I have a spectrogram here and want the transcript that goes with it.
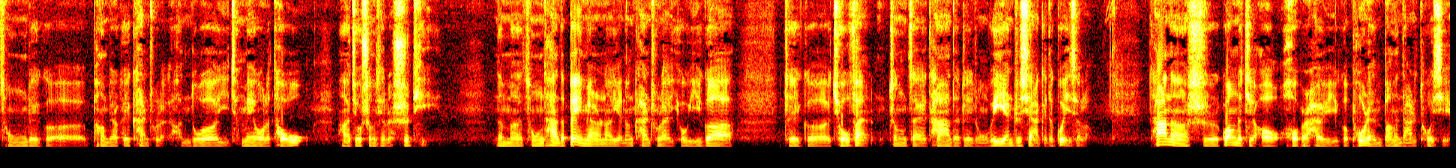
从这个旁边可以看出来，很多已经没有了头，啊，就剩下了尸体。那么从它的背面呢，也能看出来有一个这个囚犯正在他的这种威严之下给他跪下了。他呢是光着脚，后边还有一个仆人帮他拿着拖鞋。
